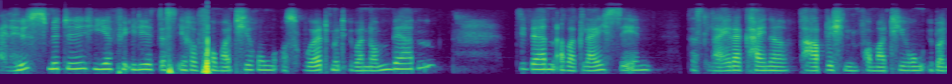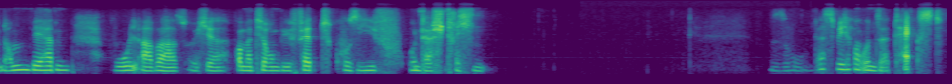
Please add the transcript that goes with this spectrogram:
ein Hilfsmittel hier für Iliad, dass Ihre Formatierungen aus Word mit übernommen werden. Sie werden aber gleich sehen, dass leider keine farblichen Formatierungen übernommen werden, wohl aber solche Formatierungen wie Fett, Kursiv, Unterstrichen. So, das wäre unser Text.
